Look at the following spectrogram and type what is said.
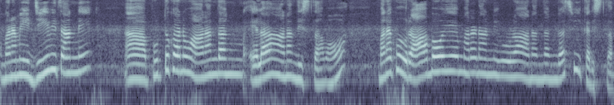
మనం ఈ జీవితాన్ని పుట్టుకను ఆనందం ఎలా ఆనందిస్తామో మనకు రాబోయే మరణాన్ని కూడా ఆనందంగా స్వీకరిస్తాం.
